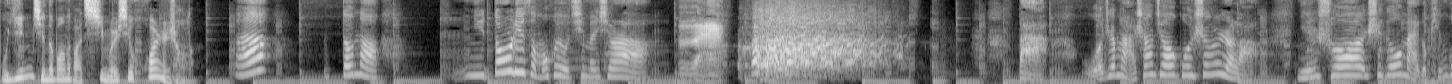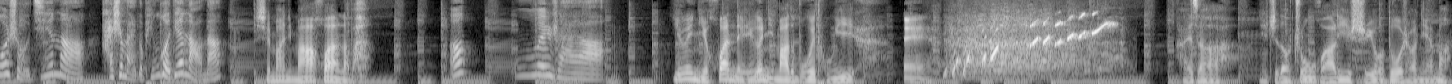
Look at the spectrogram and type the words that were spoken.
我殷勤地帮他把气门芯换上了。啊，等等，你兜里怎么会有气门芯儿啊？爸。我这马上就要过生日了，您说是给我买个苹果手机呢，还是买个苹果电脑呢？先把你妈换了吧。啊？为啥呀？因为你换哪个你妈都不会同意。哎，孩子，你知道中华历史有多少年吗？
